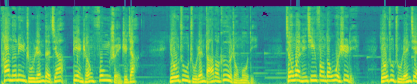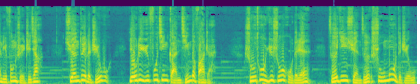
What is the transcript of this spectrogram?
它能令主人的家变成风水之家，有助主人达到各种目的。将万年青放到卧室里，有助主人建立风水之家。选对了植物，有利于夫妻感情的发展。属兔与属虎的人，则应选择属木的植物，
